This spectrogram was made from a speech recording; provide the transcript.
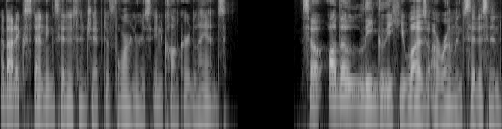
about extending citizenship to foreigners in conquered lands. So, although legally he was a Roman citizen,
